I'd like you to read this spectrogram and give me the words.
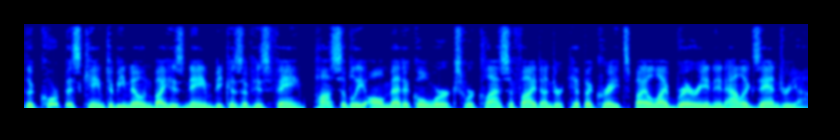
The corpus came to be known by his name because of his fame. Possibly all medical works were classified under Hippocrates by a librarian in Alexandria.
